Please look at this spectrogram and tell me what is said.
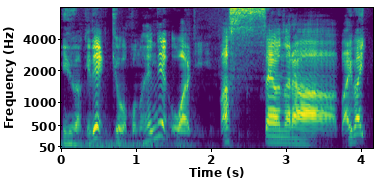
いうわけで、今日はこの辺で終わります。さようなら。バイバイ。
